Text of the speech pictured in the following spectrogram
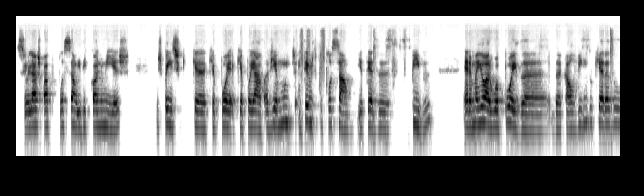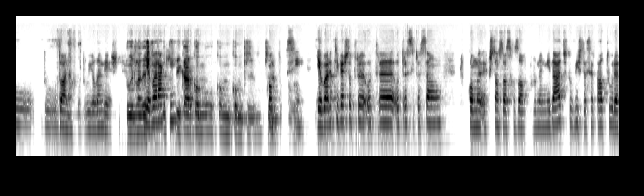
Se olhares para a população e de economias, os países que, que, apoia, que apoiavam, havia muito, em termos de população e até de, de PIB, era maior o apoio da, da Calvin do que era do, do Donald, do irlandês. Do irlandês e agora aqui ficar como, como, como presidente. Como, sim, e agora tiveste outra, outra, outra situação, como a questão só se resolve por unanimidade, tu viste a certa altura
